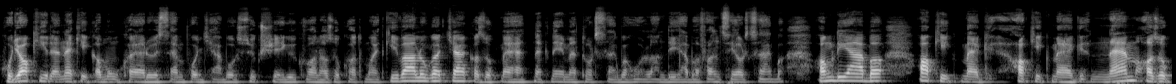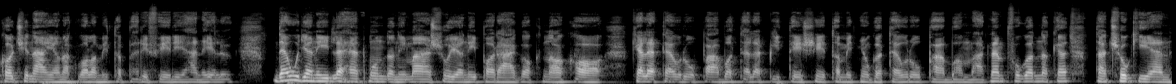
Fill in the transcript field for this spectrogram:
hogy akire nekik a munkaerő szempontjából szempontjából szükségük van, azokat majd kiválogatják, azok mehetnek Németországba, Hollandiába, Franciaországba, Angliába, akik meg, akik meg nem, azokkal csináljanak valamit a periférián élők. De ugyanígy lehet mondani más olyan iparágaknak a Kelet-Európába telepítését, amit Nyugat-Európában már nem fogadnak el, tehát sok ilyen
